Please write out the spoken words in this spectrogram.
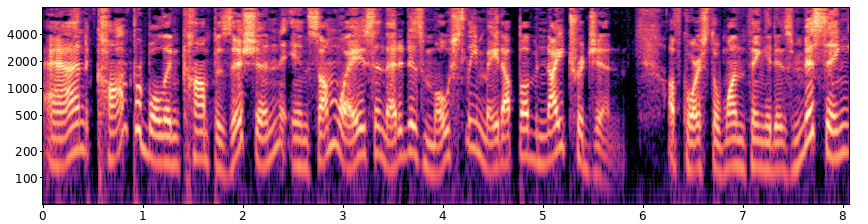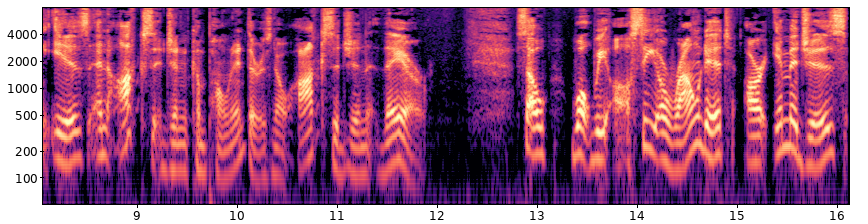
and comparable in composition in some ways in that it is mostly made up of nitrogen. Of course, the one thing it is missing is an oxygen component. There is no oxygen there. So what we all see around it are images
